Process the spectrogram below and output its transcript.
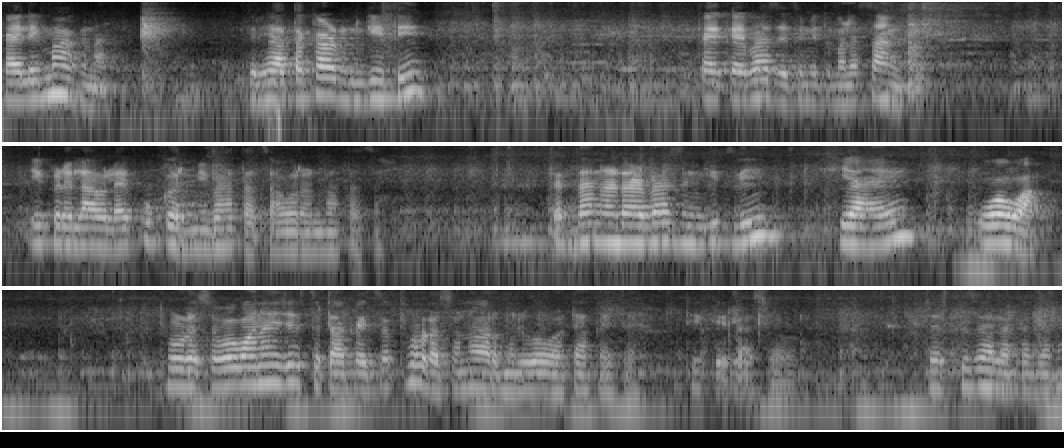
काय लय महाग ना. तर हे आता काढून घेते. काय काय भाजायचं मी तुम्हाला सांगते. इकडे लावलाय कुकर मी भाताचा वरण भाताचा. तर दाणा डाळ भाजून घेतली. ही आहे ओवा. थोडंसं ओवा नाही जास्त टाकायचा थोडासा नॉर्मल ओवा टाकायचा. ठीक आहे लास एवढा. जास्त झाला का जरा?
